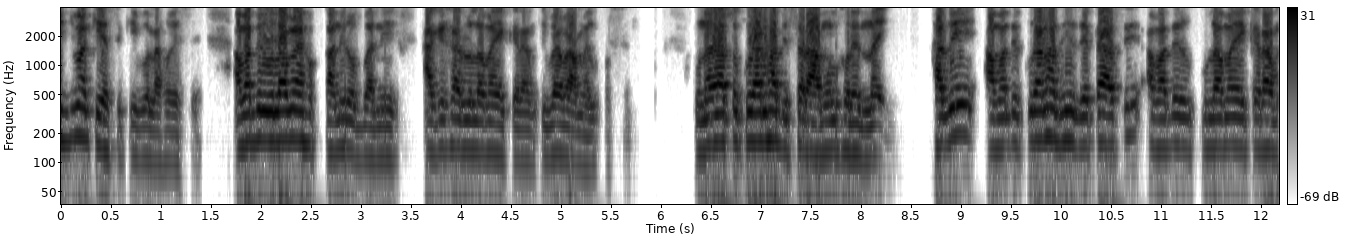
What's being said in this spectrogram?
ইজমা কি আছে কি বলা হয়েছে? আমাদের উলামায়ে হক্কানি রব্বানি আগেকার উলামায়ে কেরাম কীভাবে আমল করছেন? উনারা তো কোরআন হাদিস ছাড়া আমল করেন নাই। কাজেই আমাদের কোরআন হাদিস যেটা আছে আমাদের উলামায়ে কেরাম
